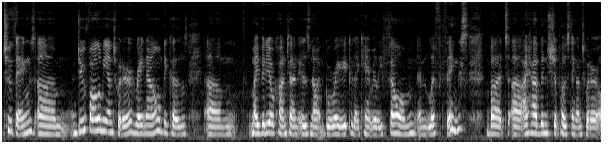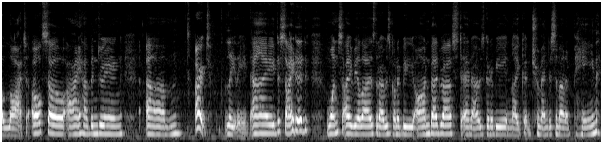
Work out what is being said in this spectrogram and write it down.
Two things. Um, do follow me on Twitter right now because um, my video content is not great because I can't really film and lift things, but uh, I have been shitposting on Twitter a lot. Also, I have been doing um, art lately. I decided once I realized that I was going to be on bed rest and I was going to be in like a tremendous amount of pain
